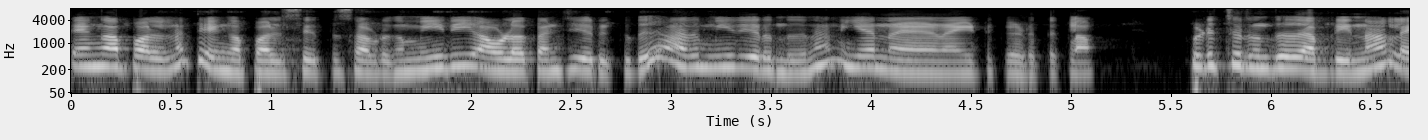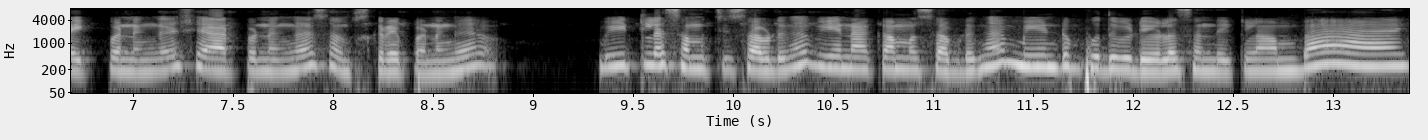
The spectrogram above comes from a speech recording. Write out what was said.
தேங்காய் பால்னா தேங்காய் பால் சேர்த்து சாப்பிடுங்க. மீதி அவ்வளோ கஞ்சி இருக்குது. அது மீதி இருந்ததுன்னா நீங்கள் நைட்டுக்கு எடுத்துக்கலாம். பிடிச்சிருந்தது அப்படின்னா லைக் பண்ணுங்கள் ஷேர் பண்ணுங்கள் சப்ஸ்கிரைப் பண்ணுங்கள் வீட்டில் சமைச்சு சாப்பிடுங்க வீணாக்காமல் சாப்பிடுங்க. மீண்டும் புது வீடியோவில் சந்திக்கலாம். பாய்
